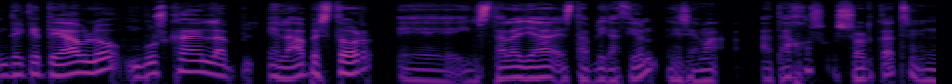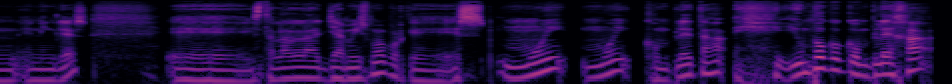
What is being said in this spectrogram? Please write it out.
de qué te hablo, busca en la, en la App Store, eh, instala ya esta aplicación que se llama Atajos, Shortcuts en, inglés. Eh, ya mismo porque es muy, muy completa y un poco compleja,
